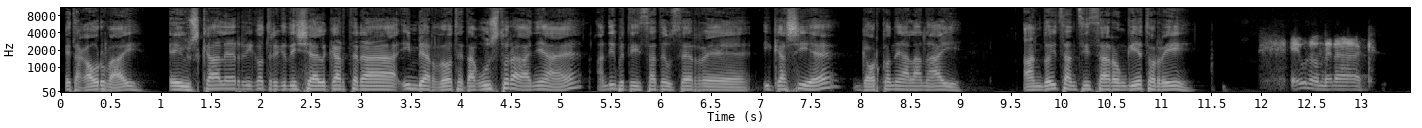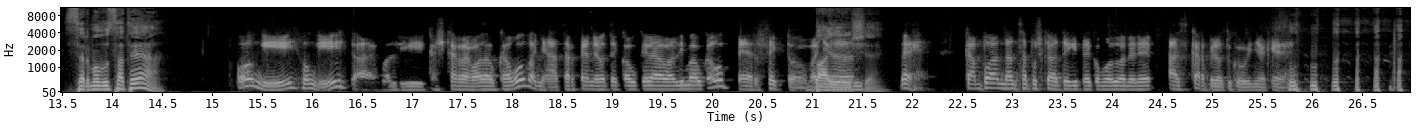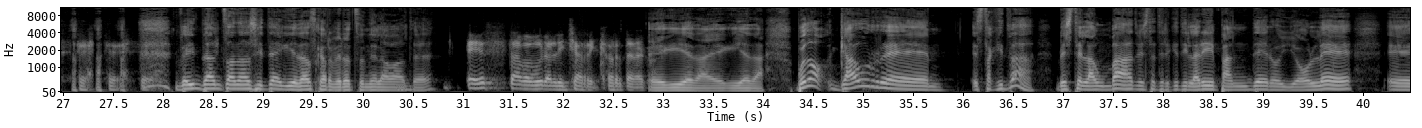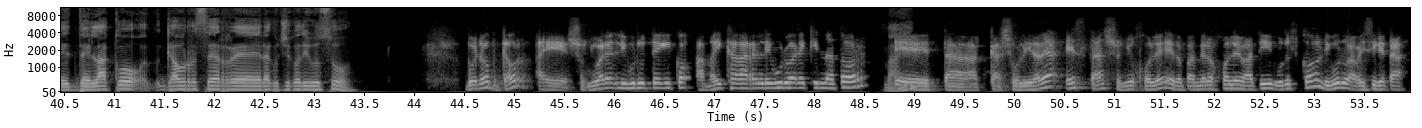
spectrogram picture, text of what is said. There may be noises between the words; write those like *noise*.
Eta gaur bai, Euskal Herriko trikitixa elkartera inbiar dut, eta gustora gainea, eh? Handik bete izate uzer eh, ikasi, eh? Gaurkonea lan nahi. Andoitzan zizar ongietorri. Egun ondenak. Zer modu zatea? Ongi, ongi. Da, baldi kaskarragoa daukago, baina atarpean eoteko aukera baldin daukago, perfecto. Baina, bai, eixe. Eh, kanpoan dantza puska bat egiteko moduan ere azkar perotuko gineke. *laughs* Behin dantzan hazitea egie da azkar berotzen dela bat, eh? Ez da babura litxarrik, horretarako. Egie da, egie da. Bueno, gaur... Eh... Ez dakit ba, beste laun bat, beste triketilari, pandero, jole, eh, delako gaur zer eh, erakutsiko diguzu? Bueno, gaur, e, soinuaren liburutegiko amaikagarren liburuarekin nator, bai. eta kasualidadea ez da soinu jole edo pandero jole bati buruzko liburua, baizik eta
